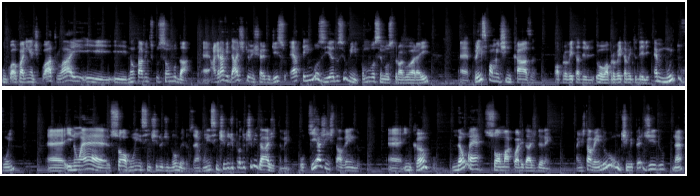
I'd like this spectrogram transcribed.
com, a linha de quatro lá e, e, e não estava em discussão mudar. É, a gravidade que eu enxergo disso é a teimosia do Silvinho. Como você mostrou agora aí, é, principalmente em casa, o, dele, o aproveitamento dele é muito ruim. É, e não é só ruim em sentido de números, é ruim em sentido de produtividade também. O que a gente está vendo é, em campo não é só má qualidade do elenco. A gente está vendo um time perdido, né?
